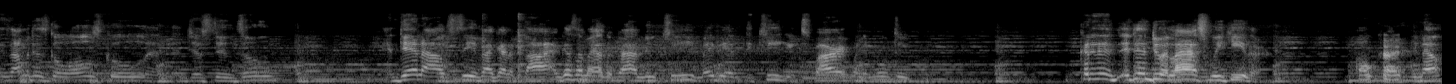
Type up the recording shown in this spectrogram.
is I'm gonna just go old school and, and just do Zoom. And then I'll see if I gotta buy. I guess I might have to buy a new key. Maybe the key expired when it moved to. Cause it, it didn't do it last week either. Okay. You know.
